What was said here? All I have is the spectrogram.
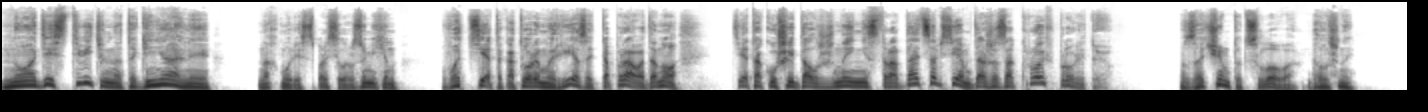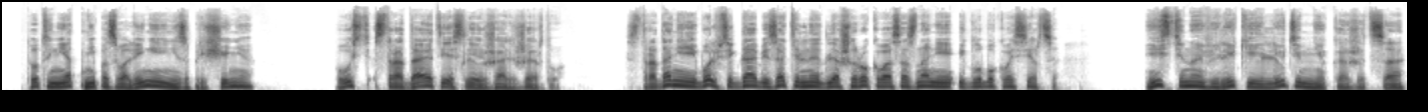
«Ну а действительно-то гениальные!» — нахмурясь спросил Разумихин. «Вот те-то, которым резать-то право дано, те так уж и должны не страдать совсем, даже за кровь пролитую». «Зачем тут слово «должны»? Тут нет ни позволения, ни запрещения. Пусть страдает, если жаль жертву. Страдание и боль всегда обязательны для широкого осознания и глубокого сердца. Истинно великие люди, мне кажется,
